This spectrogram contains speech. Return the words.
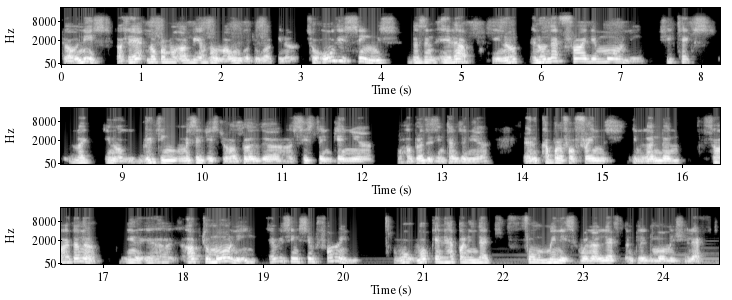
to our niece. I say, yeah, no problem. I'll be at home. I won't go to work, you know. So all these things doesn't add up, you know. And on that Friday morning, she texts like, you know, greeting messages to her brother, her sister in Kenya, or her brothers in Tanzania, and a couple of her friends in London. So I don't know. You know, up to morning, everything seemed fine what, what can happen in that four minutes when I left until the moment she left?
